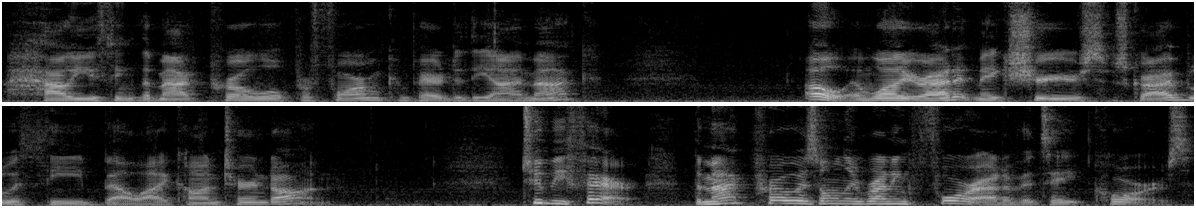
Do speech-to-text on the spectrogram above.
how you think the Mac Pro will perform compared to the iMac. Oh, and while you're at it, make sure you're subscribed with the bell icon turned on. To be fair, the Mac Pro is only running 4 out of its 8 cores.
